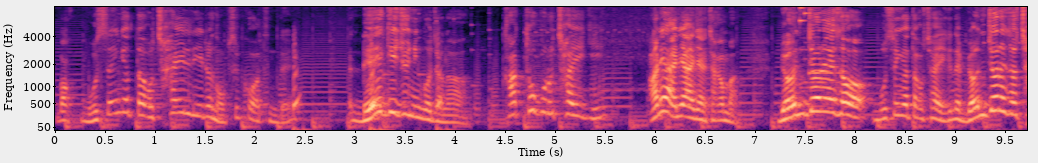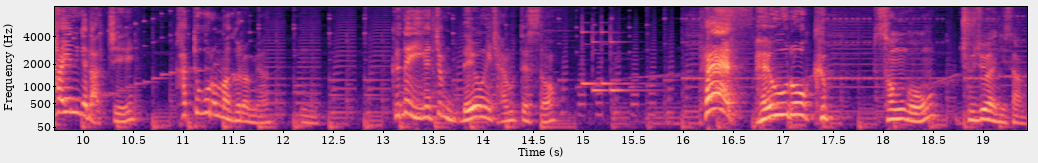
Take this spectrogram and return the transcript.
막 못생겼다고 차일 일은 없을 것 같은데? 내 기준인 거잖아. 카톡으로 차이기 아니 아니 아니야. 잠깐만. 면전에서 못생겼다고 차이. 근데 면전에서 차이는 게 낫지. 카톡으로만 그러면. 음. 근데 이게 좀 내용이 잘못됐어 패스! 배우로 급 성공 주조연 이상.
